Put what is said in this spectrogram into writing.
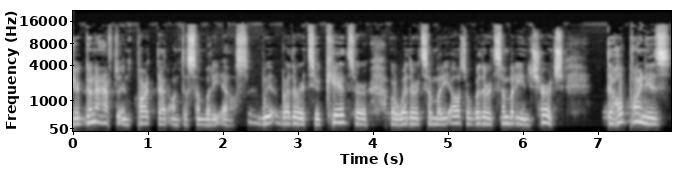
you're going to have to impart that onto somebody else. Whether it's your kids or or whether it's somebody else or whether it's somebody in church the whole point is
